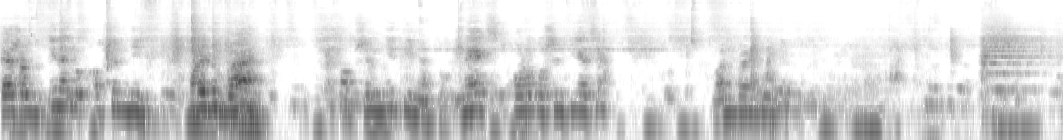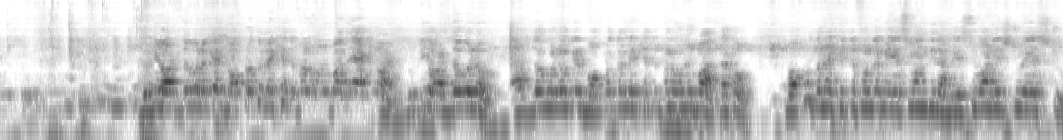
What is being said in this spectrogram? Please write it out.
হ্যাঁ তিন এক অপশন ডি পরে ঢুকবো হ্যাঁ? অপশন ডি তিন এক নেক্সট বড় কোশ্চেন কি আছে? ওয়ান পয়েন্ট টু দুটি অর্ধগোলকের বক্রতলের ক্ষেত্রফল অনুপাত এক নয়। দুটি অর্ধগোলক, অর্ধগোলকের বক্রতলের ক্ষেত্রফল অনুপাত, দেখো, বক্রতলের ক্ষেত্রফলকে আমি এস ওয়ান দিলাম s one s two s two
